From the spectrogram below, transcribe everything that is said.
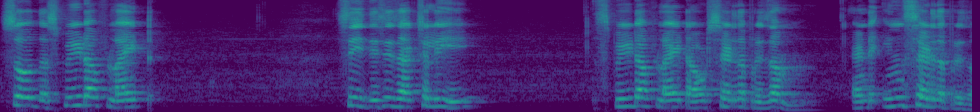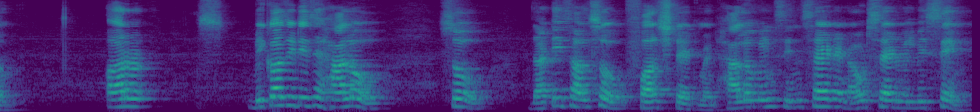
so the speed of light see this is actually speed of light outside the prism and inside the prism or because it is a hollow so that is also false statement. Hollow means inside and outside will be same.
